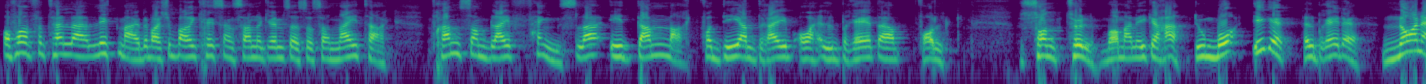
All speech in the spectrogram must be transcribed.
Og for å fortelle litt mer, det var ikke bare Kristiansand og Grimstad som sa nei takk. Fransson ble fengsla i Danmark fordi han drev og helbreda folk. Sånn tull må man ikke ha. Du må ikke helbrede noen!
